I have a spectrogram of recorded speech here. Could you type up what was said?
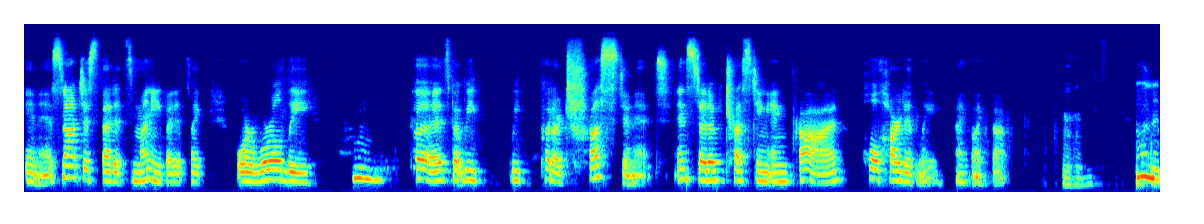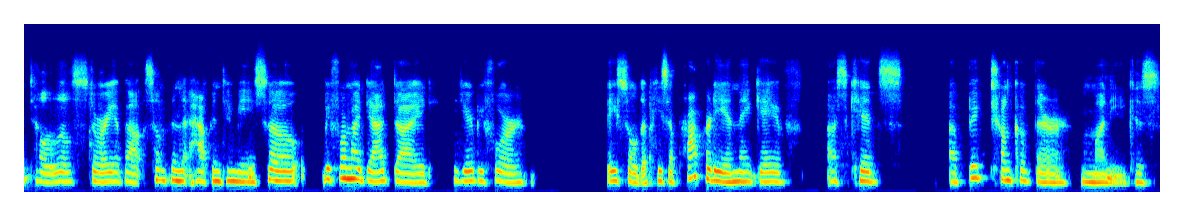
in it. It's not just that it's money, but it's like or worldly Hmm. goods, but we we put our trust in it instead of trusting in God wholeheartedly. I like that. hmm I want to tell a little story about something that happened to me. So, before my dad died, the year before, they sold a piece of property and they gave us kids a big chunk of their money because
